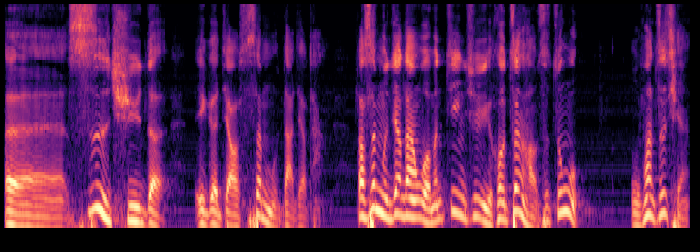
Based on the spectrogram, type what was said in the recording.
呃，市区的。一个叫圣母大教堂，那圣母教堂我们进去以后正好是中午，午饭之前，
